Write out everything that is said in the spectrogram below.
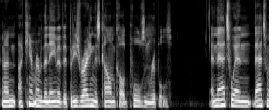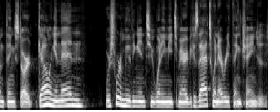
and I, I can't remember the name of it, but he's writing this column called "Pools and Ripples," and that's when that's when things start going, and then we're sort of moving into when he meets Mary because that's when everything changes,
